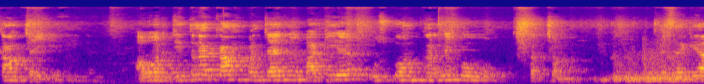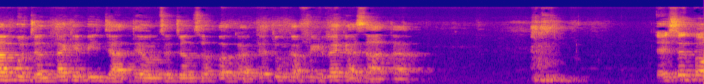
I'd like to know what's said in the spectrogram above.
काम चाहिए। और जितना काम पंचायत में बाकी है उसको हम करने को सक्षम हैं। जैसा कि आप जनता के बीच जाते हैं उनसे जनसंपर्क करते हैं तो उनका फीडबैक कैसा आता है? ऐसे तो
